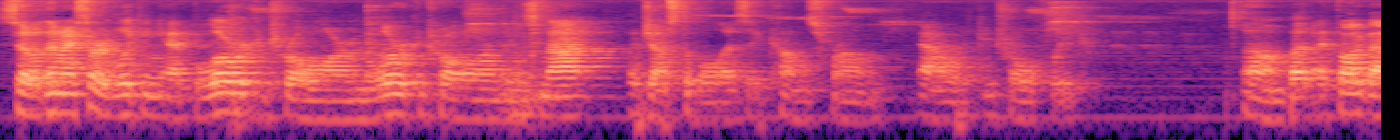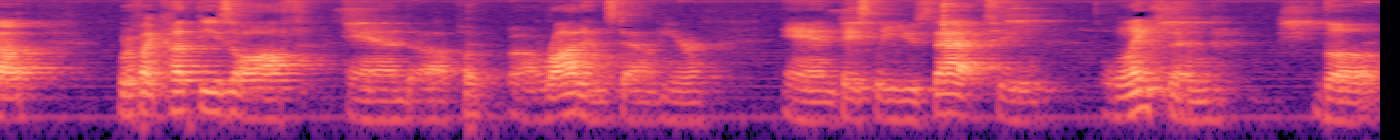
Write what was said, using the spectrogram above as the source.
So then I started looking at the lower control arm, the lower control arm is not adjustable as it comes from our Control Freak. Um, but I thought about, what if I cut these off and uh, put uh, rod ends down here and basically use that to lengthen the,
